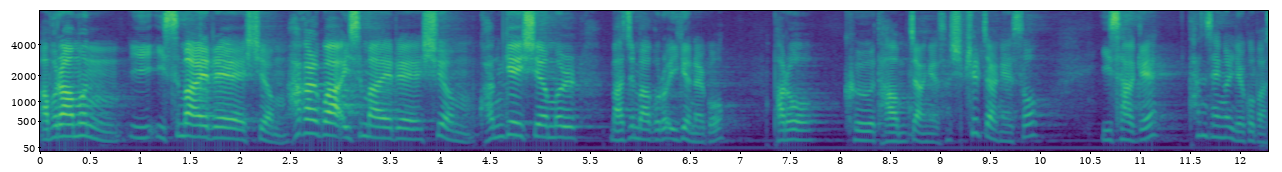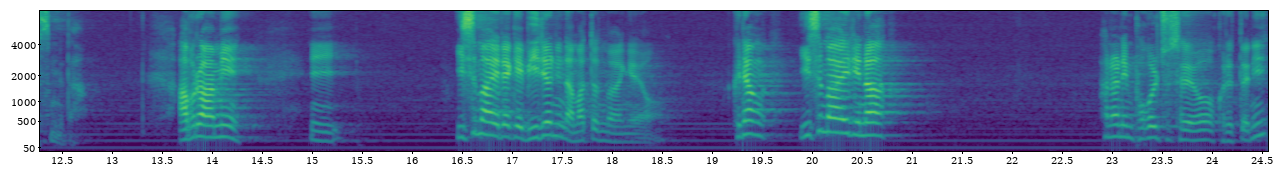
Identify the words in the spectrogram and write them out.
아브라함은 이 이스마엘의 시험, 하갈과 이스마엘의 시험, 관계의 시험을 마지막으로 이겨내고 바로 그 다음 장에서 17장에서 이삭의 탄생을 예고받습니다. 아브라함이 이스마엘에게 미련이 남았던 모양이에요. 그냥 이스마엘이나 하나님 복을 주세요. 그랬더니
